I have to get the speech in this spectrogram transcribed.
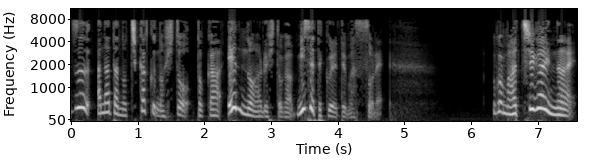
ずあなたの近くの人とか、縁のある人が見せてくれてます、それ。これ間違いない。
